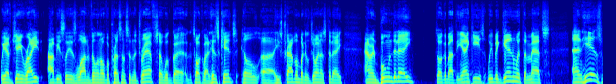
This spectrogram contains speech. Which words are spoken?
We have Jay Wright. Obviously, there's a lot of Villanova presence in the draft, so we'll go, talk about his kids. He'll uh, he's traveling, but he'll join us today. Aaron Boone today. Talk about the Yankees. We begin with the Mets, and here's.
